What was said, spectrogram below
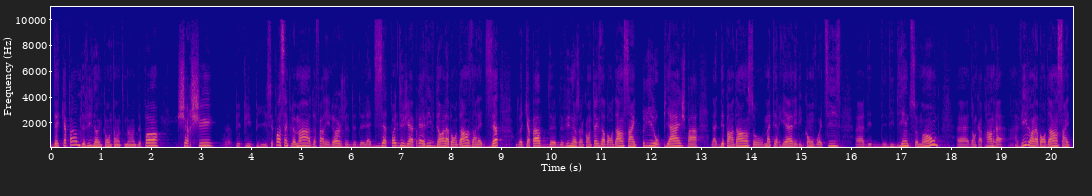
d'être capable de vivre dans le contentement, de ne pas chercher puis, puis, puis c'est pas simplement de faire l'éloge de, de, la disette. Paul dit J'ai appris à vivre dans l'abondance, dans la disette. On doit être capable de, vivre dans un contexte d'abondance sans être pris au piège par la dépendance au matériel et les convoitises euh, des, biens de ce monde. Euh, donc, apprendre à, vivre dans l'abondance sans être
